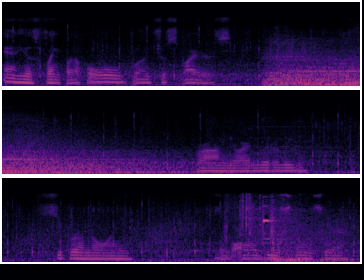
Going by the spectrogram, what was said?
And he was flanked by a whole bunch of spiders. You are literally super annoying because of all these things here.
